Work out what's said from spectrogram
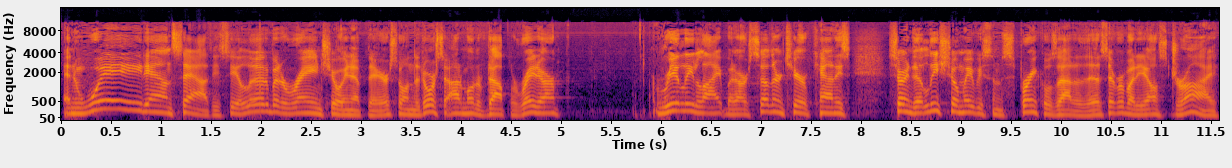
and way down south, you see a little bit of rain showing up there. So on the Dorsey Automotive Doppler radar, really light, but our southern tier of counties starting to at least show maybe some sprinkles out of this. Everybody else dry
